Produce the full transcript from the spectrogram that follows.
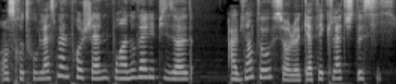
On se retrouve la semaine prochaine pour un nouvel épisode. À bientôt sur le Café Clatch de Si.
